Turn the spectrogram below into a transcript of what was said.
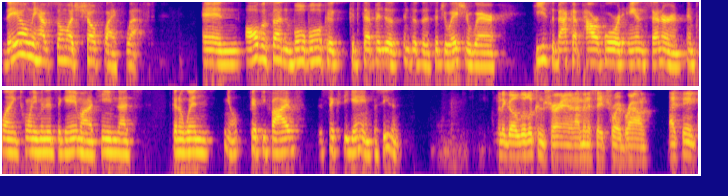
they only have so much shelf life left. And all of a sudden, Bol Bol could could step into into the situation where he's the backup power forward and center and, and playing 20 minutes a game on a team that's going to win, you know, 55, 60 games a season. I'm going to go a little contrarian and I'm going to say Troy Brown. I think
